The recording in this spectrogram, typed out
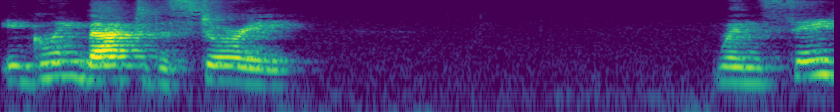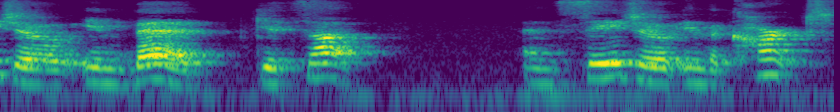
In going back to the story, when Seijo in bed gets up and Seijo in the cart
